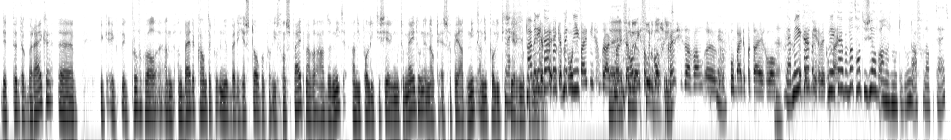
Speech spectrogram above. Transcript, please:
dit punt ook bereiken. Uh, ik, ik, ik, proef ook wel aan, aan beide kanten, nu ook bij de heer Stoop ook wel iets van spijt. Maar we hadden niet aan die politisering moeten meedoen. En ook de SGP had niet aan die politisering nee. moeten meedoen. Ik heb, ik heb het woord spijt niet gebruikt, nee, maar ik ben wel eens dat de consequenties daarvan uh, ja. voor beide partijen gewoon ja. ja meneer Kuiper, meneer Kuiper, wat had u zelf anders moeten doen de afgelopen tijd?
